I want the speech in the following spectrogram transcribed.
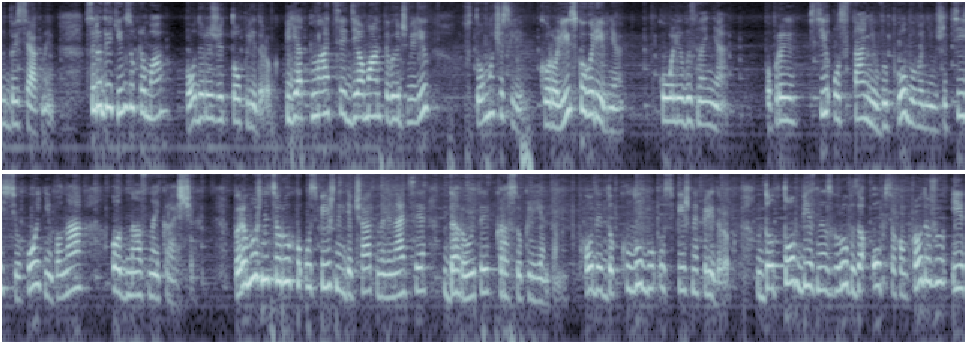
досягнень, серед яких, зокрема, подорожі топ-лідерок, 15 діамантових джмілів, в тому числі королівського рівня в колі визнання. Попри всі останні випробування в житті, сьогодні вона одна з найкращих. Переможниця руху успішних дівчат номінація Даруйте красу клієнтам. Входить до клубу успішних лідерок, до топ бізнес груп за обсягом продажу і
